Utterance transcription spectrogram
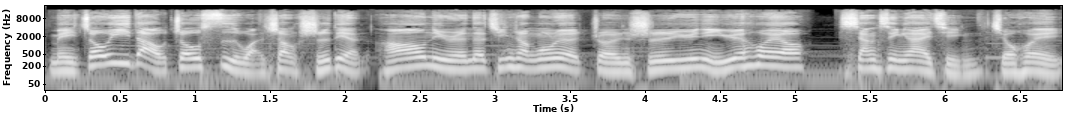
每周一到周四晚上十点，好女人的情场攻略准时与你约会哦。相信爱情，就会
